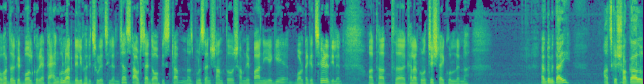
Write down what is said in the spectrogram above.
over the wicket ball করে একটা অ্যাঙ্গুলার ডেলিভারি ছুড়েছিলেন। Just outside the off stump Najmul Hossain Shanto সামনে পা নিয়ে গিয়ে বলটাকে ছেড়ে দিলেন। অর্থাৎ খেলার কোনো চেষ্টাই করলেন না। একদমই তাই। আজকে সকাল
